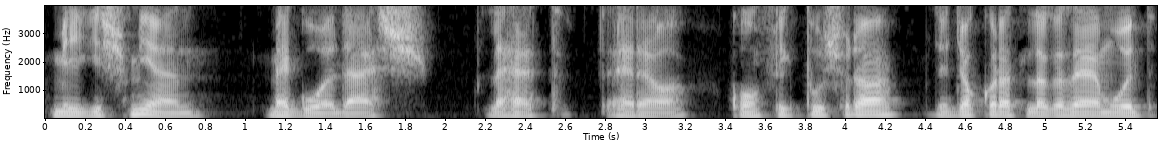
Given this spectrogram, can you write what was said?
Mégis milyen megoldás lehet erre a konfliktusra. Ugye gyakorlatilag az elmúlt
